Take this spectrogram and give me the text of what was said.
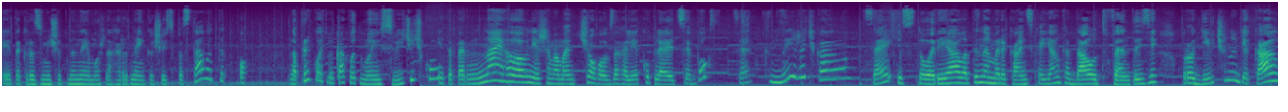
Я так розумію, щоб на неї можна гарненько щось поставити. О, наприклад, отак от мою свічечку. І тепер найголовніший момент, чого взагалі я купляю цей бокс, це книжечка. Це історія латиноамериканська Янка Даут Фентезі про дівчину, яка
